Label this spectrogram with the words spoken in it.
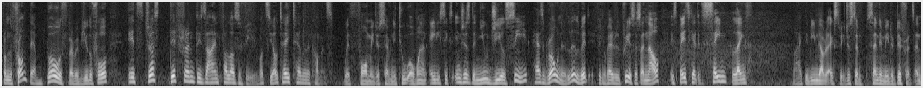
from the front, they're both very beautiful. It's just different design philosophy. What's your take? Tell me in the comments with 4 meters 72 or 186 inches, the new GLC has grown a little bit if you compare it to the predecessor, and now it's basically at the same length like the BMW X3, just a centimeter difference. And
